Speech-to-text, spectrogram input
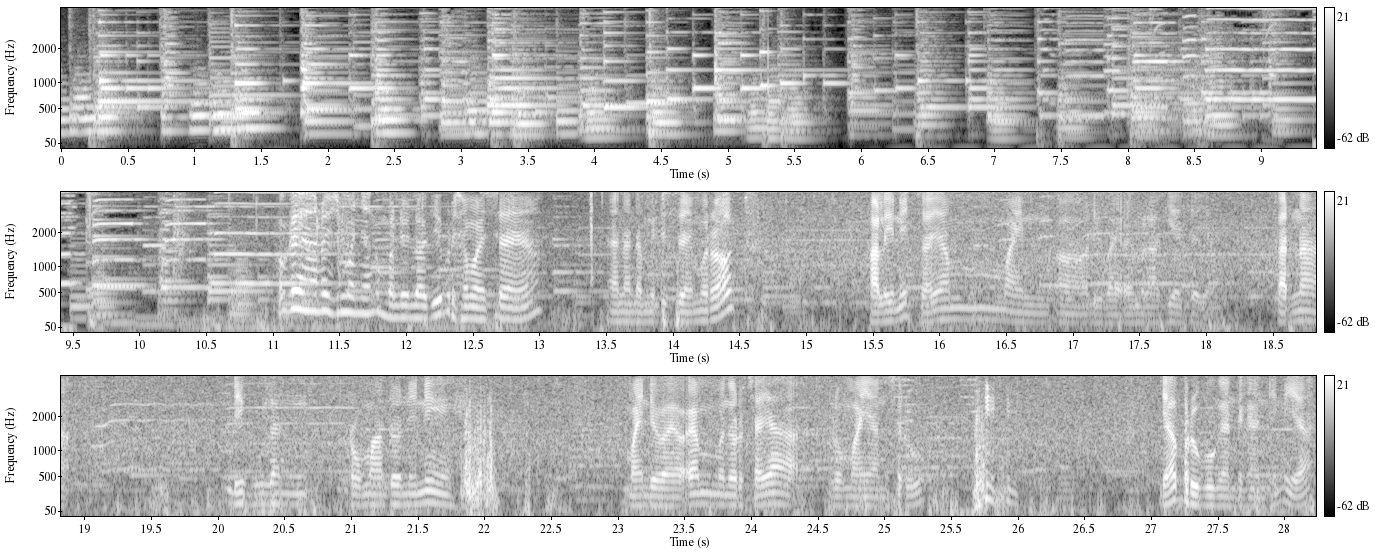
Oke, halo semuanya, kembali lagi bersama saya Ananda Medisa Emerald. Kali ini saya main uh, di YM lagi aja ya. Karena di bulan Ramadan ini main di YM menurut saya lumayan seru. ya berhubungan dengan ini ya.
